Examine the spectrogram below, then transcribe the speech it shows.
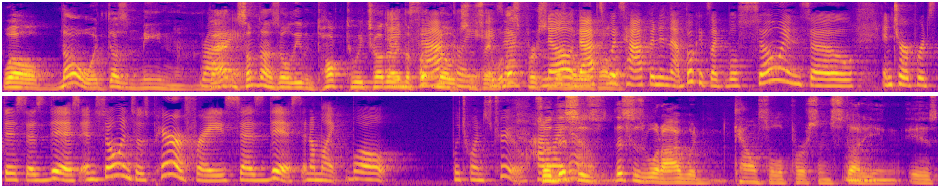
well, no, it doesn't mean that. And sometimes they'll even talk to each other in the footnotes and say, well, this person No, that's what what's happened in that book. It's like, well, so and so interprets this as this, and so and so's paraphrase says this, and I'm like, well, which one's true? How so this is this is what I would counsel a person studying mm-hmm. is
